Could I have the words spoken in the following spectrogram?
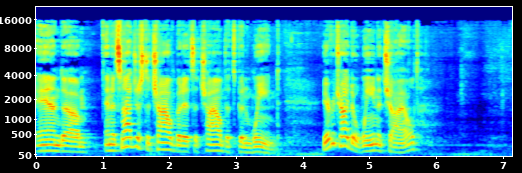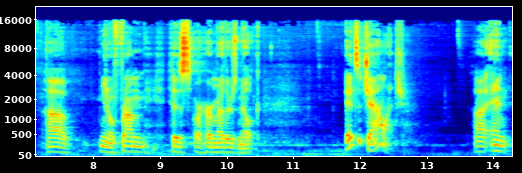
And, um, and it's not just a child, but it's a child that's been weaned. You ever tried to wean a child, uh, you know, from his or her mother's milk? It's a challenge. Uh, and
